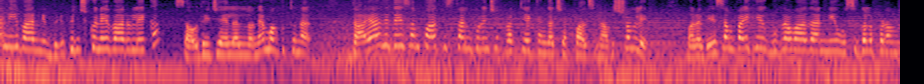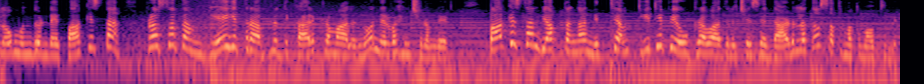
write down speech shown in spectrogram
కానీ వారిని విడిపించుకునేవారు లేక సౌదీ జైలల్లోనే మగ్గుతున్నారు. దాయాది దేశం పాకిస్తాన్ గురించి ప్రత్యేకంగా చెప్పాల్సిన అవసరం లేదు. మన దేశంపైకి ఉగ్రవాదాన్ని ఉసిగొలపడంలో ముందుండే పాకిస్తాన్ ప్రస్తుతం ఏ ఇతర అభివృద్ధి కార్యక్రమాలను నిర్వహించడం లేదు. పాకిస్తాన్ వ్యాప్తంగా నిత్యం టీటీపీ ఉగ్రవాదులు చేసే దాడులతో సతమతమవుతుంది.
